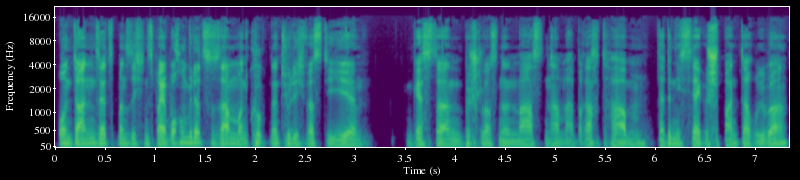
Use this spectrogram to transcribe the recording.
und dann setzt man sich in zwei Wochen wieder zusammen und guckt natürlich, was die gestern beschlossenen Maßnahmen erbracht haben. Da bin ich sehr gespannt darüber.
